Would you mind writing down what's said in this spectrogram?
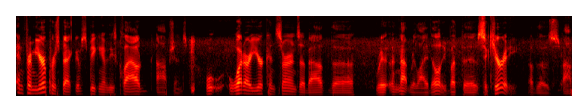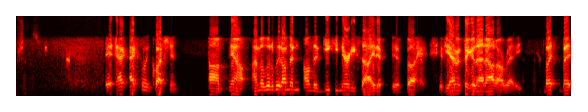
And from your perspective, speaking of these cloud options, what are your concerns about the not reliability, but the security of those options? Excellent question. Um, now, I'm a little bit on the on the geeky nerdy side, if if uh, if you haven't figured that out already. But but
